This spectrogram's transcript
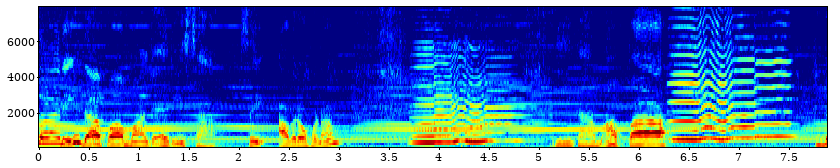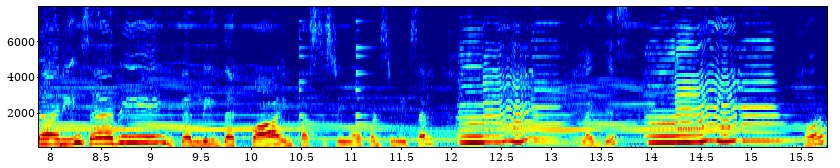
Sari da pa ma gari sa. See, avarohanam. Riga ma pa. Dani sari. You can leave that pa in first string, open string itself. Like this. Or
